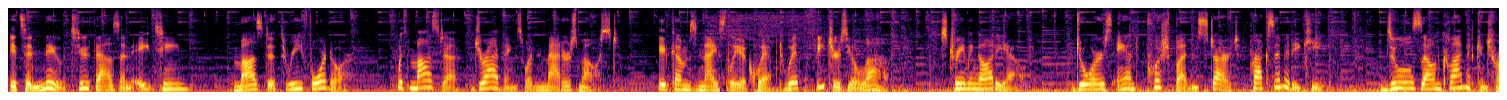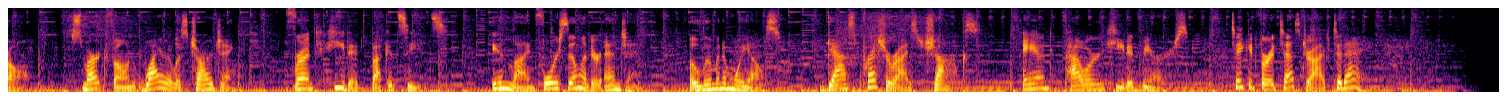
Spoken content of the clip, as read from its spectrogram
It's a new 2018 Mazda 3 four-door. With Mazda, driving's what matters most. It comes nicely equipped with features you'll love. Streaming audio, doors and push-button start proximity key, dual zone climate control, smartphone wireless charging, front heated bucket seats, inline four-cylinder engine, aluminum wheels, gas pressurized shocks, and power heated mirrors. Take it for a test drive today.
